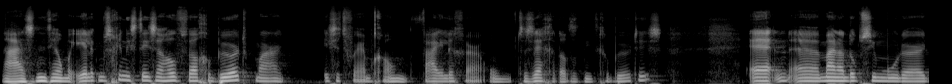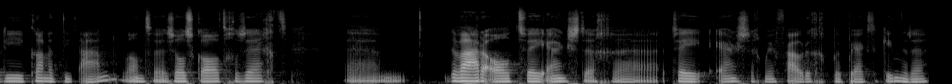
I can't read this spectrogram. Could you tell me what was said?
nou, is niet helemaal eerlijk. Misschien is het in zijn hoofd wel gebeurd, maar is het voor hem gewoon veiliger om te zeggen dat het niet gebeurd is. En uh, mijn adoptiemoeder, die kan het niet aan. Want uh, zoals ik al had gezegd, um, er waren al twee ernstig, uh, twee ernstig meervoudig beperkte kinderen.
